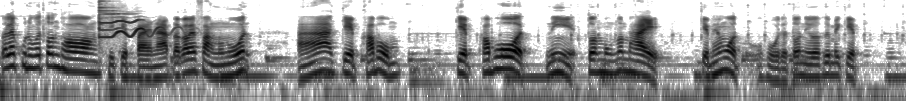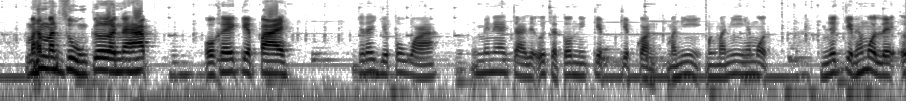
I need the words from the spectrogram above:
ตอนแรกคุณนึกว่าต้นทองที่เก็บไปนะครับ แล้วก็ไปฝั่งตรงนู้น อ่า เก็บครับผม เก็บข้าวโพด นี่ต้นพงต้นไผ่เก็บให้หมด โอ้โห แต่ต้นนี้ก็ขึ้นไม่เก็บ มันมันสูงเกินนะครับ โอเค เก็บไป จะได้เยอะปะวะ ไม่แน่ใจเลยเออแต่ต้นนี้เก็บเก็บก่อน มานี่ มึงมานี่ให้หมด ผมจะเก็บให้หมดเลย เอ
